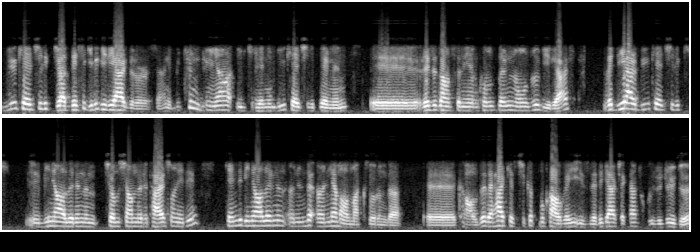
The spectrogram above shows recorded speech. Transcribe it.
Büyükelçilik Caddesi gibi bir yerdir orası. Hani bütün dünya ülkelerinin büyükelçiliklerinin e, rezidansların yani konutlarının olduğu bir yer ve diğer büyükelçilik e, binalarının çalışanları, personeli kendi binalarının önünde önlem almak zorunda e, kaldı ve herkes çıkıp bu kavgayı izledi. Gerçekten çok üzücüydü.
